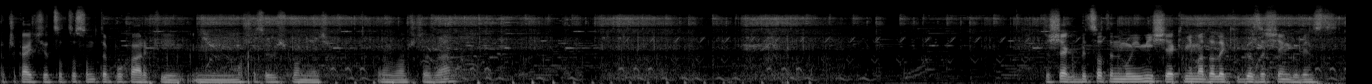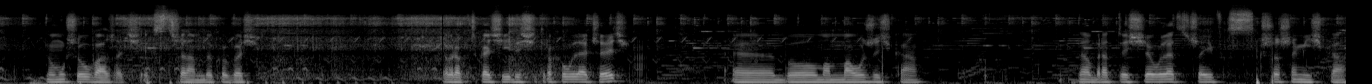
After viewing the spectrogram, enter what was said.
Poczekajcie, co to są te pucharki? Mm, muszę sobie przypomnieć, powiem wam szczerze. Też jakby co ten mój misiek nie ma dalekiego zasięgu, więc no muszę uważać, jak strzelam do kogoś. Dobra, poczekajcie, idę się trochę uleczyć, e, bo mam mało żyćka. Dobra, tutaj się uleczę i wskrzeszę miśka.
